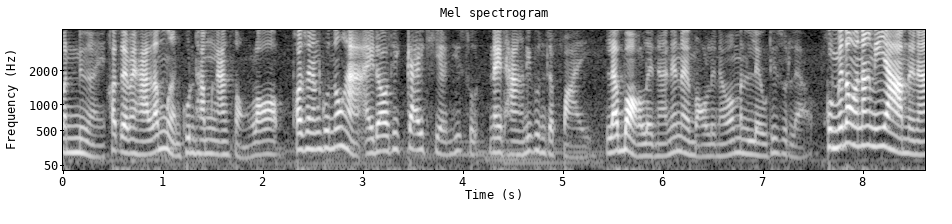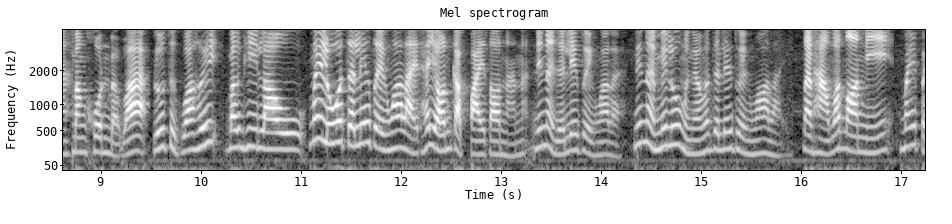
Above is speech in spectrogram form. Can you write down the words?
มันเหนื่อยเข้าใจไหมคะ แล้วเหมือนคุณทำงานสองรอบ เพราะฉะนั้นคุณต้องหาไอดอลที่ใกล้เคียงที่สุดในทางที่คุณจะไป และบอกเลยนะเนี่ยหนายบอกเลยนะว่ามันเร็วที่สุดแล้ว คุณไม่ต้องมานั่งนิยามเลยนะ บางคนแบบว่ารู้สึกว่าเฮ้ยบางทีเราไม่รู้ว่าจะเรียกตัวเองว่าอะไร ถ้าย้อนกลับไปตอนนั้นนี่หน่อยจะเรียกตัวเองว่าอะไรนี่หน่อยไม่รู้เหมือนกันว่าจะเรียกตัวเองว่าอะไร แต่ถามว่าตอนนี้ไม่ไป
